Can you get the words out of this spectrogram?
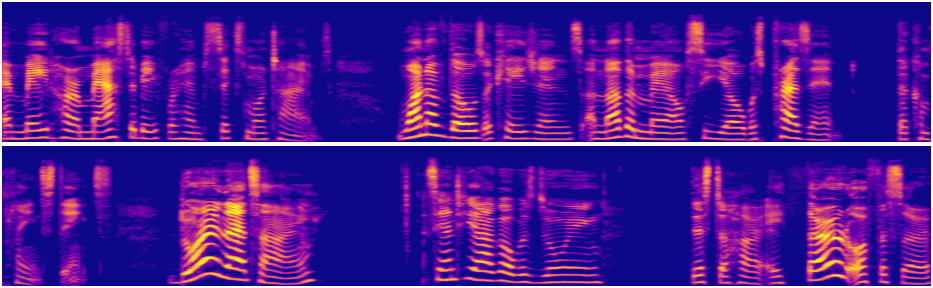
and made her masturbate for him six more times. One of those occasions, another male CO was present, the complaint states. During that time, Santiago was doing this to her. A third officer,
